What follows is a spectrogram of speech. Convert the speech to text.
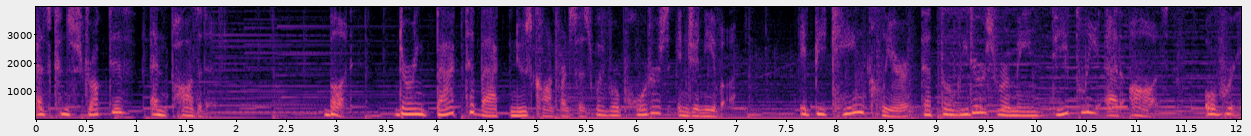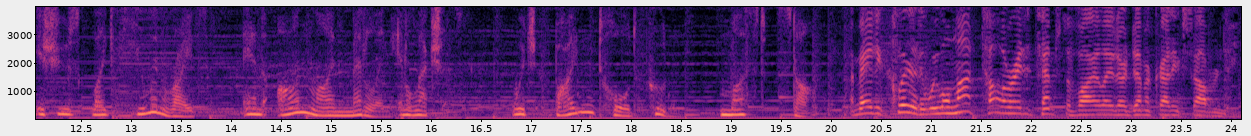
as constructive and positive. But during back to back news conferences with reporters in Geneva, it became clear that the leaders remain deeply at odds over issues like human rights and online meddling in elections, which Biden told Putin must stop. I made it clear that we will not tolerate attempts to violate our democratic sovereignty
